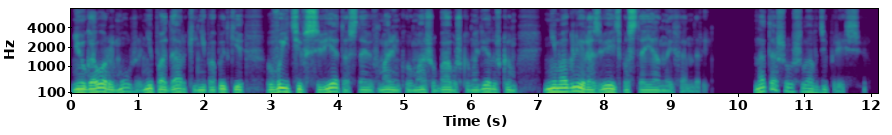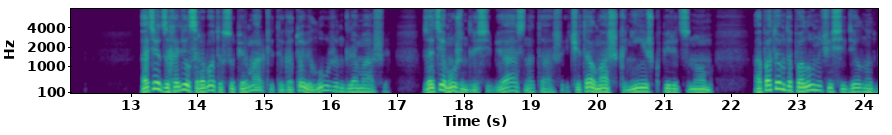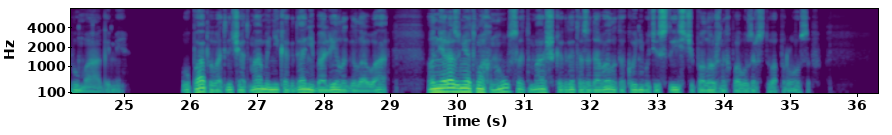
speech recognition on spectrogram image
Ни уговоры мужа, ни подарки, ни попытки выйти в свет, оставив маленькую Машу бабушкам и дедушкам, не могли развеять постоянной хандры. Наташа ушла в депрессию. Отец заходил с работы в супермаркет и готовил ужин для Маши затем ужин для себя с Наташей, читал Маше книжку перед сном, а потом до полуночи сидел над бумагами. У папы, в отличие от мамы, никогда не болела голова. Он ни разу не отмахнулся от Маши, когда-то задавала какой-нибудь из тысячи положенных по возрасту вопросов.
